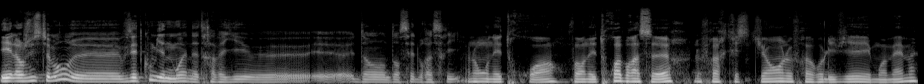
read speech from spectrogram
Et alors justement, euh, vous êtes combien de moines à travailler euh, dans, dans cette brasserie? Alors on est trois. Enfin on est trois brasseurs. Le frère Christian, le frère Olivier et moi-même.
